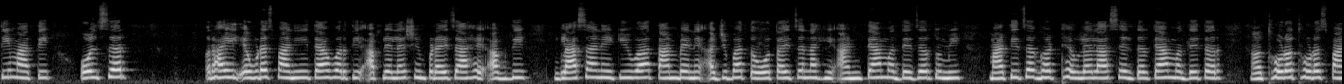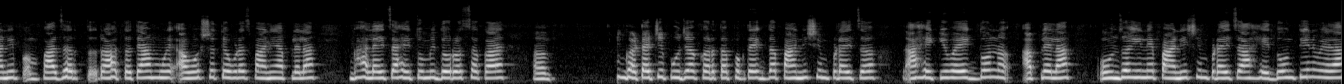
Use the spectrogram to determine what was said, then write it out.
ती माती ओलसर राहील एवढंच पाणी त्यावरती आपल्याला शिंपडायचं आहे. अगदी ग्लासाने किंवा तांब्याने अजिबात ओतायचं नाही. आणि त्यामध्ये जर तुम्ही मातीचा घट ठेवलेला असेल तर त्यामध्ये तर थोडं थोडंच पाणी पाझरत राहतं. त्यामुळे अवश्य तेवढंच पाणी आपल्याला घालायचं आहे. तुम्ही दररोज सकाळ घटाची पूजा करता फक्त एकदा पाणी शिंपडायचं आहे किंवा एक दोन आपल्याला ओंजळीने पाणी शिंपडायचं आहे. दोन तीन वेळा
